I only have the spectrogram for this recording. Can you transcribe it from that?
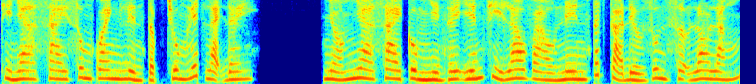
thì nha sai xung quanh liền tập trung hết lại đây. Nhóm nha sai cùng nhìn thấy Yến Chỉ lao vào nên tất cả đều run sợ lo lắng,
